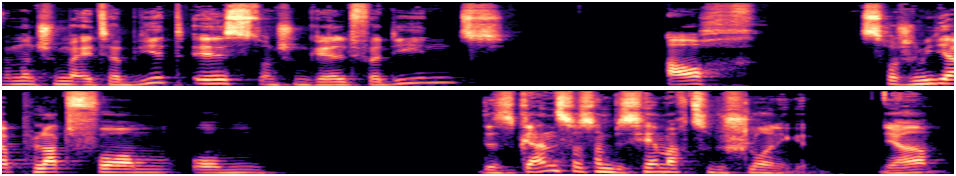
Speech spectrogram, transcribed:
wenn man schon mal etabliert ist und schon Geld verdient, auch Social Media Plattformen, um das Ganze, was man bisher macht, zu beschleunigen ja,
